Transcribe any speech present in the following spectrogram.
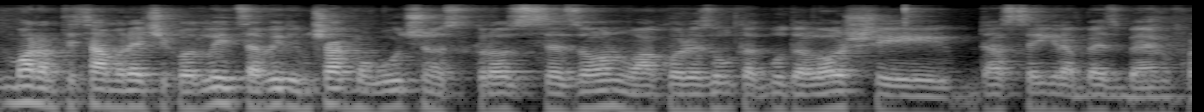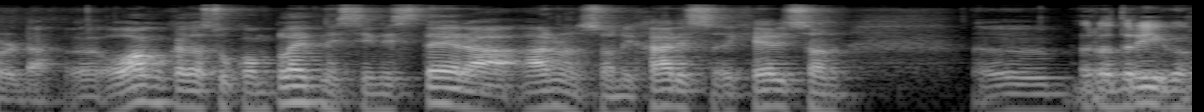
moram ti samo reći kod Lica vidim čak mogućnost kroz sezonu, ako rezultat bude loši, da se igra bez Bamforda. E, ovako kada su kompletni Sinistera, Arnolson i Harrison... E, Rodrigo.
